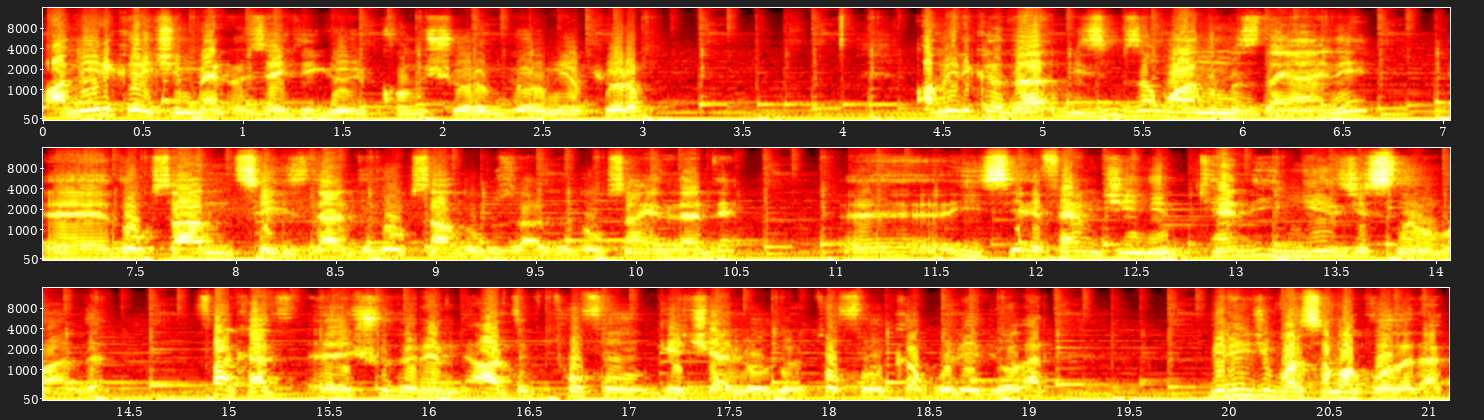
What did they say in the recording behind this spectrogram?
Amerika için ben özellikle görüp konuşuyorum, yorum yapıyorum. Amerika'da bizim zamanımızda yani e, 98'lerde, 99'larda, 97'lerde e, ECFMG'nin kendi İngilizce sınavı vardı. Fakat e, şu dönemde artık TOEFL geçerli oluyor. TOEFL kabul ediyorlar. Birinci basamak olarak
